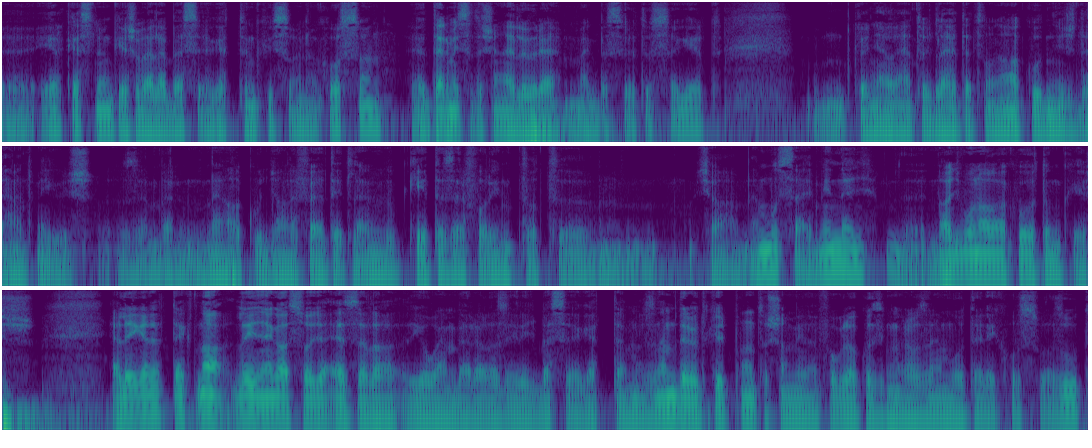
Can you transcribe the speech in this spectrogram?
uh, érkeztünk, és vele beszélgettünk viszonylag hosszan. Természetesen előre megbeszélt összegért, könnyen lehet, hogy lehetett volna alkudni is, de hát mégis az ember ne alkudjon le feltétlenül 2000 forintot hogyha nem muszáj, mindegy, nagy vonalak voltunk, és elégedettek. Na, lényeg az, hogy ezzel a jó emberrel azért így beszélgettem. Az nem derült ki, hogy pontosan mivel foglalkozik, mert az nem volt elég hosszú az út,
